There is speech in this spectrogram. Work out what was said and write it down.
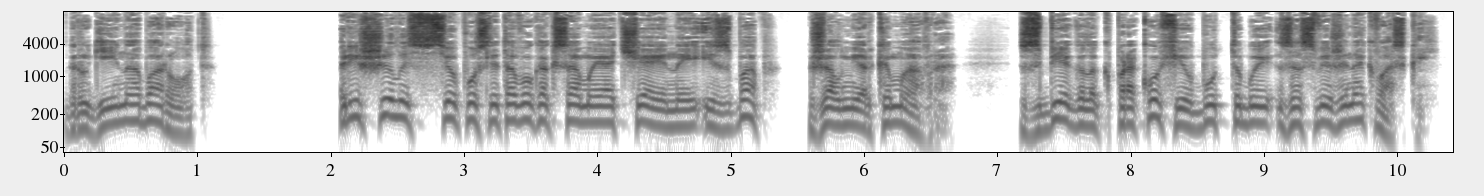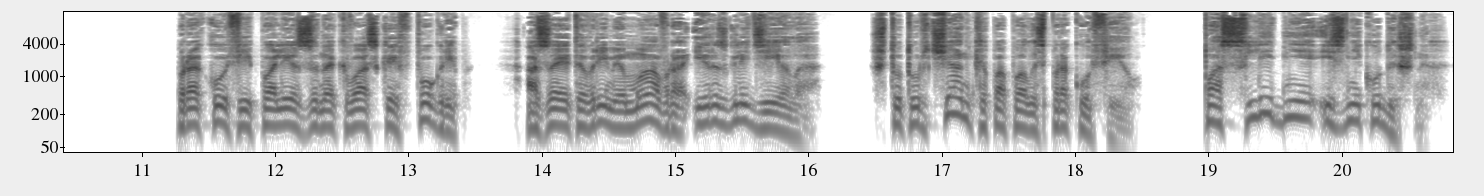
другие наоборот. Решилось все после того, как самая отчаянная из баб, жалмерка Мавра, сбегала к Прокофию будто бы за свежей накваской. Прокофий полез за накваской в погреб, а за это время Мавра и разглядела, что турчанка попалась Прокофию, последняя из никудышных.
